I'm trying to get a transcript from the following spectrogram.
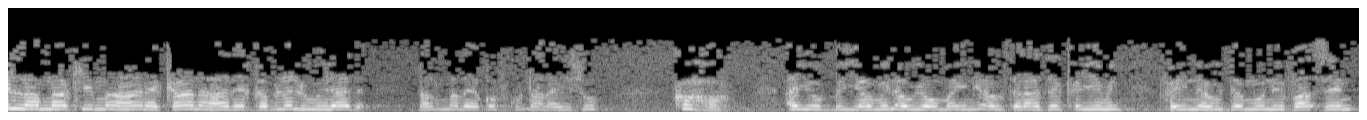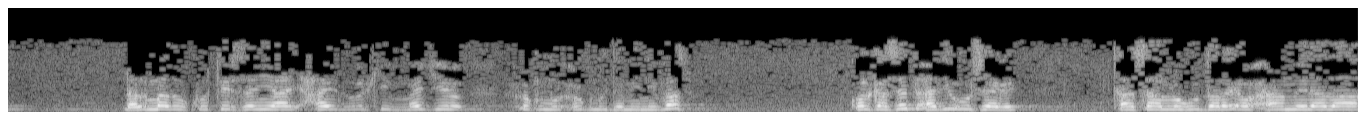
ilaa maakii maahane kaana ahaaday qabla alwilaada dhalmaday qofku dhalayso ka hor ayuu biyawmin aw yawmayni aw halaata ka yimid fa inahu damu nifaasin dhalmadu ku tirsan yahay xayd warkii ma jiro xukmu xukmu dami nifaas kolkaas saddexdii uu sheegay taasaa lagu daray oo xaamiladaa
